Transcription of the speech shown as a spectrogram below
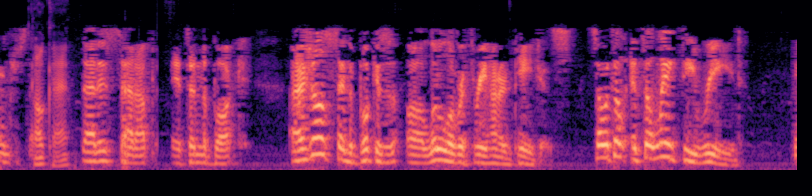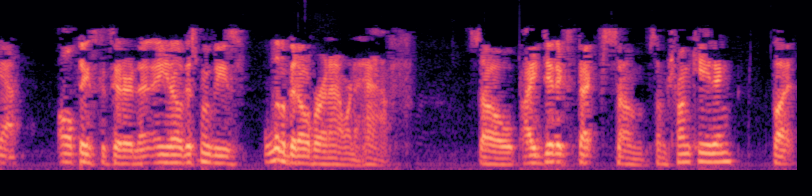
Interesting. Okay. That is set up. It's in the book. I should also say the book is a little over 300 pages. So it's a, it's a lengthy read, Yeah. all things considered. And, you know, this movie's a little bit over an hour and a half. So I did expect some, some truncating, but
